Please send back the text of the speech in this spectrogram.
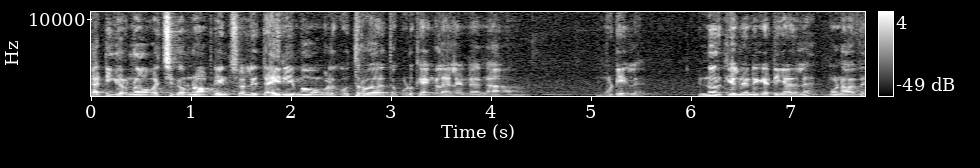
கட்டிக்கிறணும் வச்சுக்கிறணும் அப்படின்னு சொல்லி தைரியமாக உங்களுக்கு உத்தரவாதத்தை கொடுக்க எங்களால் என்னென்னா முடியல. இன்னொரு கேள்வி என்ன கேட்டீங்க அதில்? மூணாவது.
